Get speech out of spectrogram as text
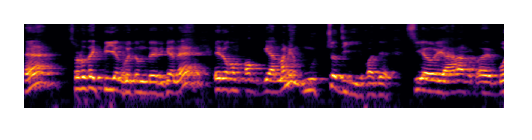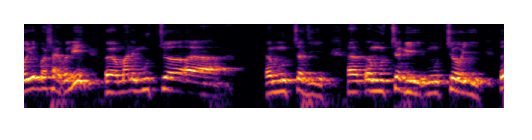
হ্যাঁ? ছোট থাকতে ইয়াং হইতাম দের কেনে এরকম অজ্ঞান মানে মুচ্চ জি হয়তো সে ওই আর বইয়ের ভাষায় হলি মানে মুচ্চ মুচ্চা জি আহ, তো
